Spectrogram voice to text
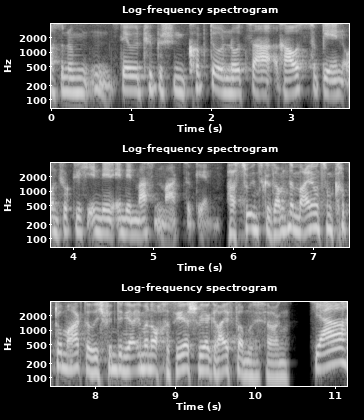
aus so einem stereotypischen Kryptonutzer rauszugehen und wirklich in den, in den Massenmarkt zu gehen. Hast du insgesamt eine Meinung zum Kryptomarkt? Also ich finde den ja immer noch sehr schwer greifbar, muss ich sagen. Ja,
